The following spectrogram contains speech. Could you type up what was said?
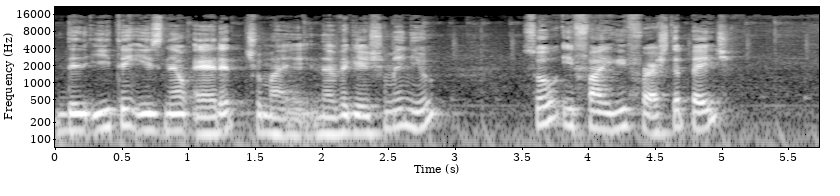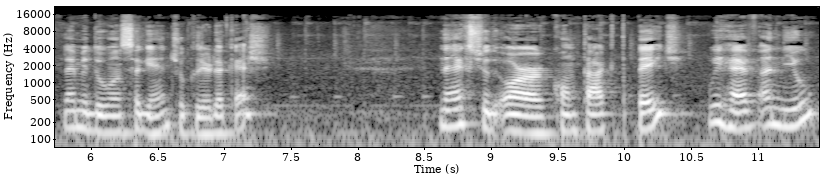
The item is now added to my navigation menu. So if I refresh the page, let me do once again to clear the cache. Next to our contact page, we have a new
